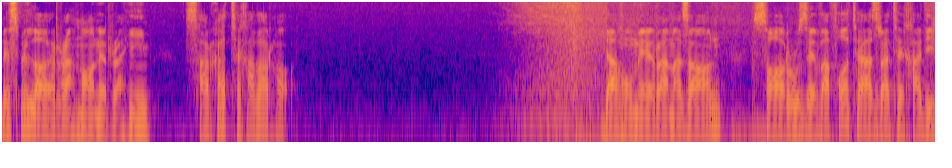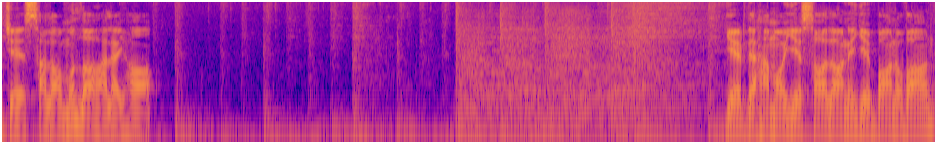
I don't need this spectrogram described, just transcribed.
بسم الله الرحمن الرحیم. سرخط خبرها. دهم رمضان سال روز وفات حضرت خدیجه سلام الله علیها. گرد همایی سالانه بانوان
